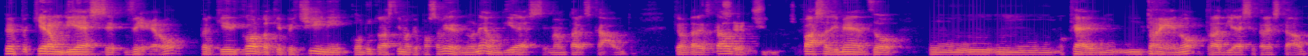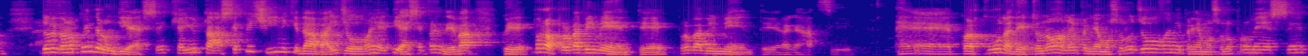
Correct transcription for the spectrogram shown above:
per, perché era un DS vero, perché ricordo che Peccini, con tutta la stima che possa avere, non è un DS, ma è un tale scout, che è un tale scout sì. ci, ci, passa di mezzo un, okay, un, treno tra DS e tale scout, dovevano prendere un DS che aiutasse Peccini, che dava ai giovani, e il DS prendeva quelli. Però probabilmente, probabilmente, ragazzi, eh, qualcuno ha detto no, noi prendiamo solo giovani, prendiamo solo promesse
